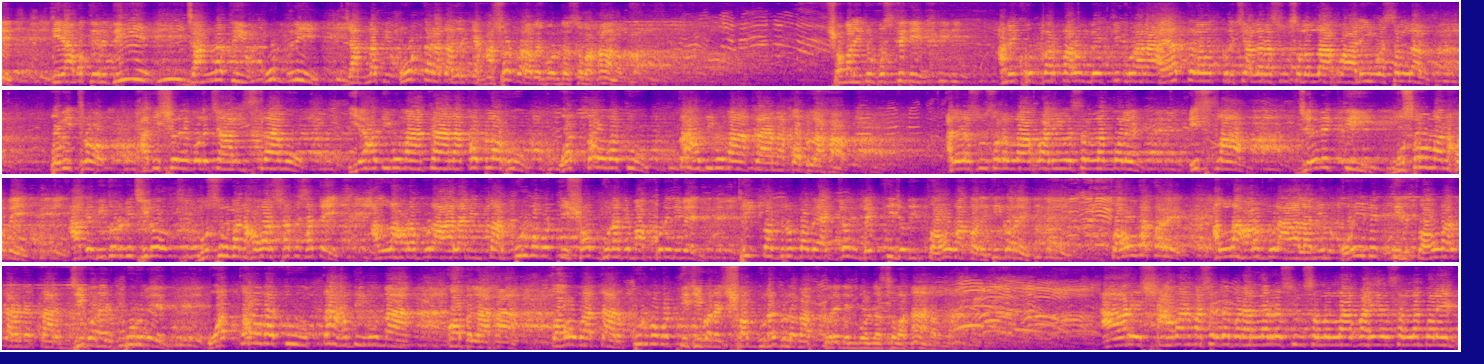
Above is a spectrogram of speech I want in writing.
কিয়ামতের দিন জান্নাতি উটনি, জান্নাতি উট দ্বারা তাদেরকে হাসর করাবে বলতে সুবহানাল্লাহ। সম্মানিত উপস্থিতি আমি খুববার পারম ব্যক্তি কোরআন আয়াত তেলাওয়াত করেছি আল্লাহ রাসূল সাল্লাল্লাহু আলাইহি ওয়াসাল্লাম। পবিত্র হাদিস শরীফে বলেছে, আল ইসলামু ইয়াহদিমু মা কানা ক্বাবলাহু ওয়াত তাওবাতু তাহদিমু মা কানা ক্বাবলাহা। আল্লাহ রাসূল সাল্লাল্লাহু আলাইহি ওয়াসাল্লাম বলেন, ইসলাম যে ব্যক্তি মুসলমান হবে, আগে বিধর্মী ছিল, মুসলমান হওয়ার সাথে সাথে আল্লাহ রাব্বুল আলামিন তার পূর্ববর্তী সব গুনাহকে মাফ করে দিবেন। ঠিক তদ্রূপভাবে একজন ব্যক্তি যদি তহবা করে, কি করে? তওবা করে। আল্লাহ রাব্বুল আলামিন ওই ব্যক্তির তহবার কারণে তার জীবনের পূর্বে তওবা তার পূর্ববর্তী জীবনের সব গুনাহগুলো মাফ করে দেন বলনা সুবহানাল্লাহ। আর শাবান মাসের ব্যাপারে আল্লাহ রসুল ওয়াসাল্লাম বলেন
